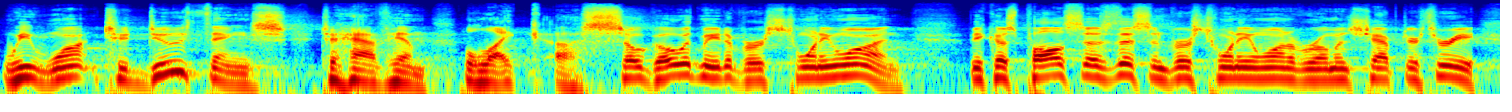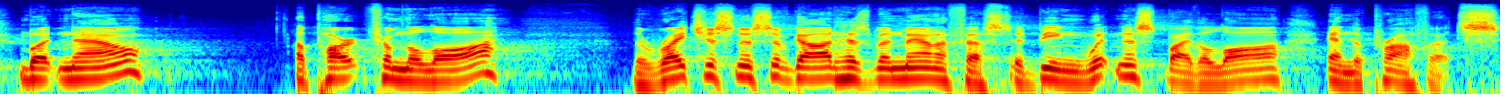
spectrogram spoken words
We want to do things to have Him like us. So go with me to verse 21 because Paul says this in verse 21 of Romans chapter 3 But now, apart from the law, the righteousness of God has been manifested, being witnessed by the law and the prophets.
